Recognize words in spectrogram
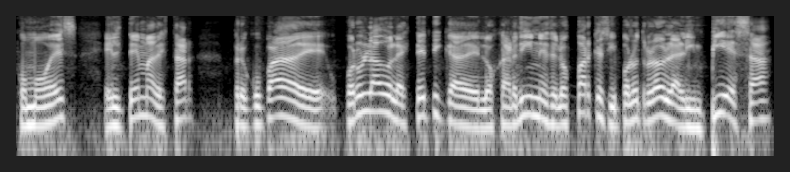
como es el tema de estar preocupada de, por un lado, la estética de los jardines, de los parques, y por otro lado, la limpieza.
